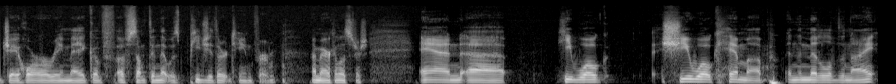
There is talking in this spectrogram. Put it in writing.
J horror remake of of something that was PG thirteen for American listeners, and uh, he woke. She woke him up in the middle of the night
